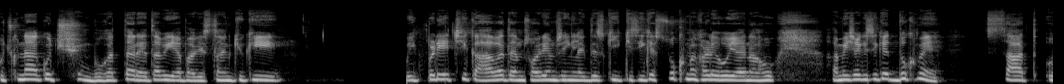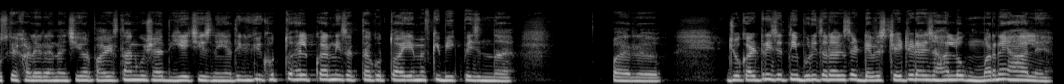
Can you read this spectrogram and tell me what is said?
कुछ ना कुछ भुगतता रहता भी है पाकिस्तान, क्योंकि एक बड़ी अच्छी कहावत है am sorry am saying like this कि किसी के सुख में खड़े हो या ना हो, हमेशा किसी के दुख में साथ उसके खड़े रहना चाहिए। और पाकिस्तान को शायद ये चीज़ नहीं आती, क्योंकि खुद तो हेल्प कर नहीं सकता, खुद तो आईएमएफ की बीक पे ज़िंदा है। पर, जो कंट्रीज़ इतनी बुरी तरह से डेविस्टेटेड है, जहाँ लोग मरने हाल हैं,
